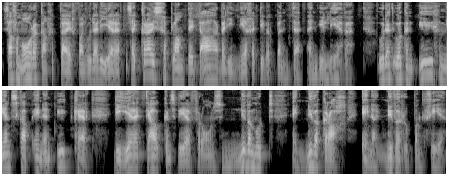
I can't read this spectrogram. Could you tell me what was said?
sal vanmôre kan getuig van hoe dat die Here sy kruis geplant het daar by die negatiewe punte in u lewe. Hoe dat ook in u gemeenskap en in u kerk die Here telkens weer vir ons nuwe moed en nuwe krag en 'n nuwe roeping gee.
